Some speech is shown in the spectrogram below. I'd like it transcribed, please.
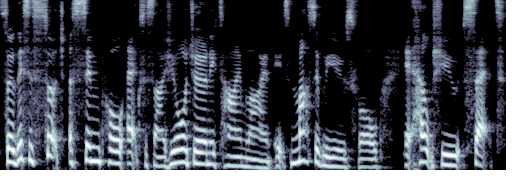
So this is such a simple exercise, your journey timeline. It's massively useful. It helps you set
